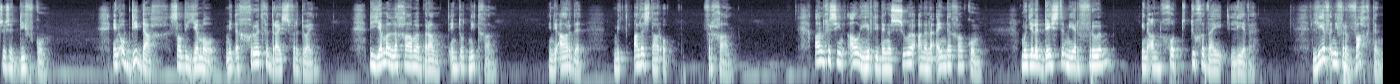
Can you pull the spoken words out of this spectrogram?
soos 'n dief kom. En op die dag sal die hemel met 'n groot gedruis verdwyn. Die hemelliggame brand en tot niet gaan en die aarde met alles daarop vergaan. Aangesien al hierdie dinge so aan hulle einde gaan kom, moet julle des te meer vroom en aan God toegewy lewe. Leef in die verwagting.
